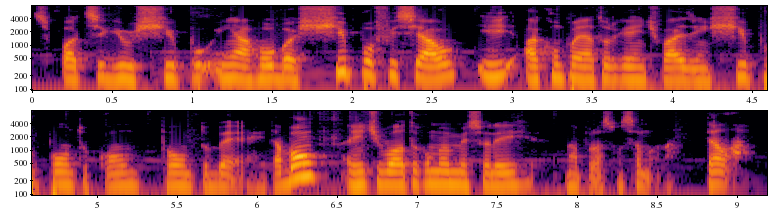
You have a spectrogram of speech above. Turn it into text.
Você pode seguir o Chipo em arroba chipooficial e acompanhar tudo que a gente faz em chipo.com.br, tá bom? A gente volta, como eu mencionei, na próxima semana. Até lá!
